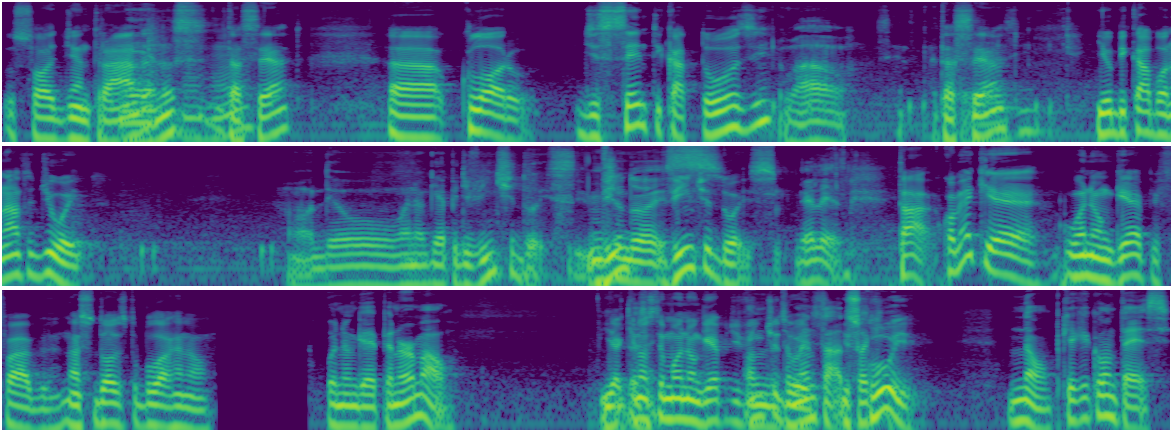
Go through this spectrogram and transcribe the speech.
o sódio de entrada. menos. Tá certo? Ah, cloro de 114, Uau. tá certo? E o bicarbonato de 8. Ó, deu um anion gap de 22. 22. 22. Beleza. Tá, como é que é o anion gap, Fábio, na acidose tubular renal? O onion gap é normal. E aqui nós temos um gap de Anion 22. aumentado, só que- Exclui? Não, porque o que acontece?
